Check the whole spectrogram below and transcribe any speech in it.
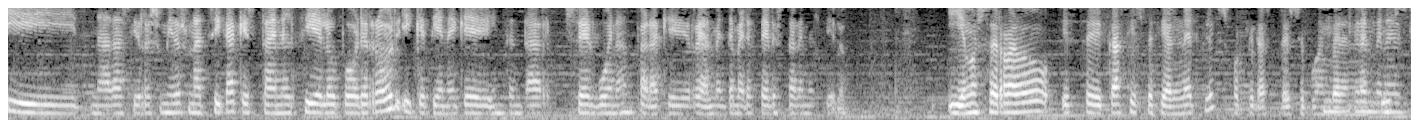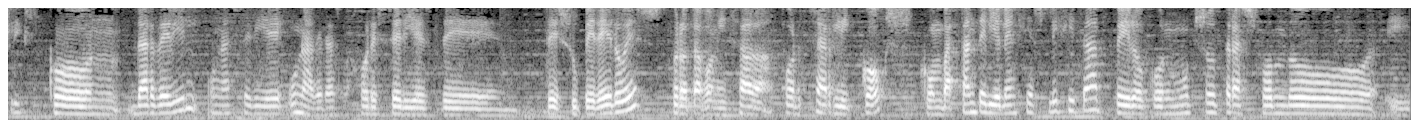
Y nada, así resumido, es una chica que está en el cielo por error y que tiene que intentar ser buena para que realmente merecer estar en el cielo. Y hemos cerrado este casi especial Netflix, porque las tres se pueden ver en Netflix, Netflix, con Daredevil, una serie, una de las mejores series de, de superhéroes, protagonizada por Charlie Cox, con bastante violencia explícita, pero con mucho trasfondo eh,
